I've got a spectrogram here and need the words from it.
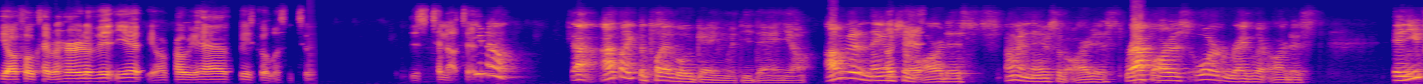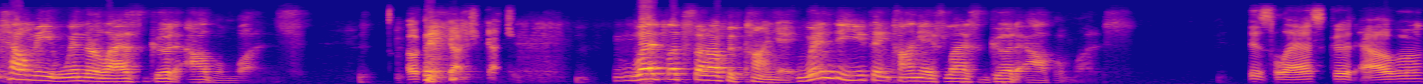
Y'all folks haven't heard of it yet? Y'all probably have. Please go listen to it. This is 10 out of 10. You know, I'd like to play a little game with you, Daniel. I'm gonna name okay. some artists. I'm gonna name some artists, rap artists or regular artists and you tell me when their last good album was. Okay, gotcha, gotcha. Let Let's start off with Kanye. When do you think Kanye's last good album was? His last good album,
